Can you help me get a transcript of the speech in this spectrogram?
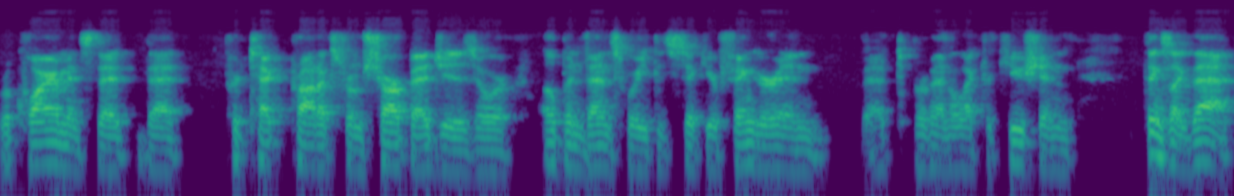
requirements that that protect products from sharp edges or open vents where you could stick your finger in uh, to prevent electrocution, things like that.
